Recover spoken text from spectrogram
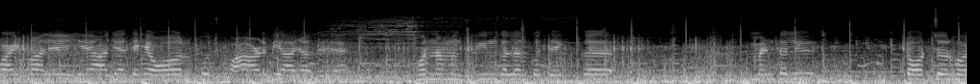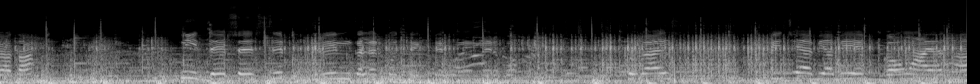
वाइट वाले ये आ जाते हैं और कुछ पहाड़ भी आ जाते हैं। वरना मैं ग्रीन कलर को देख कर मेंटली टॉर्चर हो था इतनी देर से सिर्फ़ ग्रीन कलर को देखते हुए मेरे को। तो गाइस पीछे अभी अभी एक गाँव आया था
